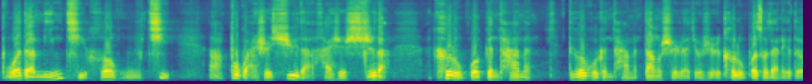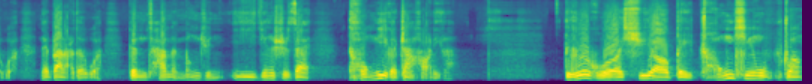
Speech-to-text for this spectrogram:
伯的名气和武器，啊，不管是虚的还是实的，克鲁伯跟他们。德国跟他们当时的就是克鲁伯所在那个德国，那半拉德国，跟他们盟军已经是在同一个战壕里了。德国需要被重新武装，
